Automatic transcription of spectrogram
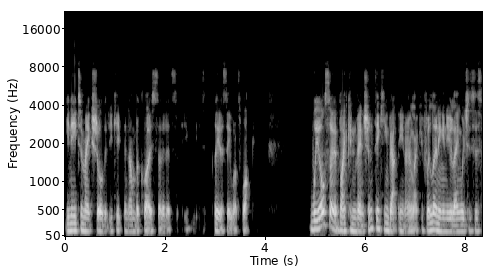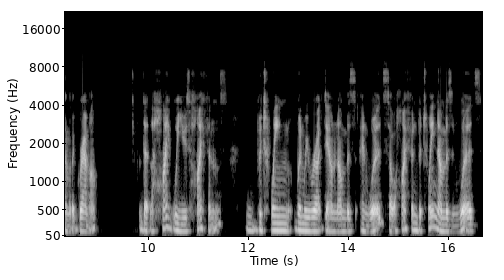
you need to make sure that you keep the number close so that it's clear to see what's what. We also, by convention, thinking about, you know, like if we're learning a new language, this is some of the grammar, that the we use hyphens between when we write down numbers and words, so a hyphen between numbers and words,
